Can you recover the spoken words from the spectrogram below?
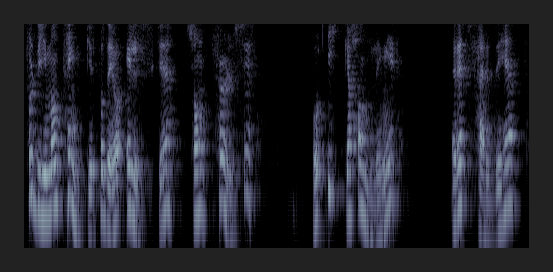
fordi man tenker på det å elske som følelser og ikke handlinger, rettferdighet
